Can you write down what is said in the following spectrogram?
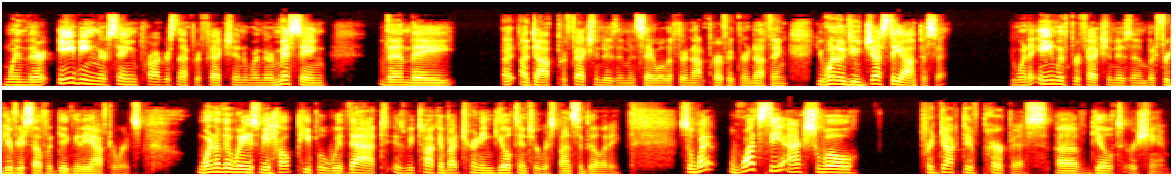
When they're aiming they're saying progress not perfection. When they're missing then they adopt perfectionism and say well if they're not perfect they're nothing you want to do just the opposite you want to aim with perfectionism, but forgive yourself with dignity afterwards. One of the ways we help people with that is we talk about turning guilt into responsibility. So what, what's the actual productive purpose of guilt or shame?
